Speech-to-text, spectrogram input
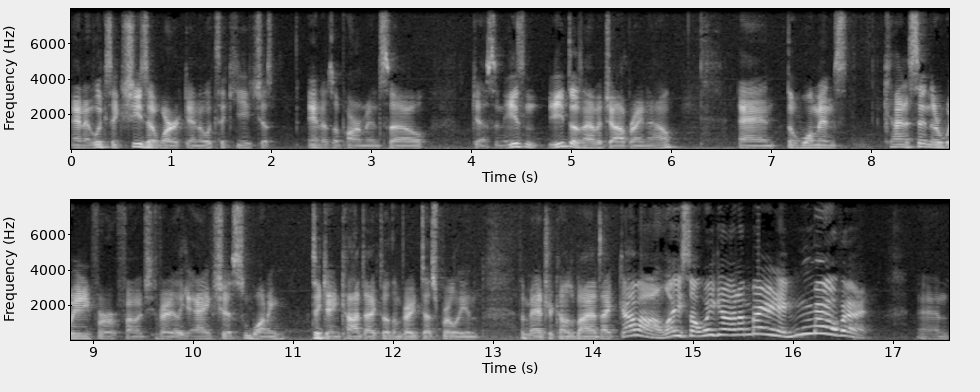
and it looks like she's at work, and it looks like he's just in his apartment. So, guessing he's he doesn't have a job right now, and the woman's kind of sitting there waiting for her phone. She's very like anxious, wanting to get in contact with him very desperately. And the manager comes by and is like, "Come on, Lisa, we got a meeting. Move it." And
